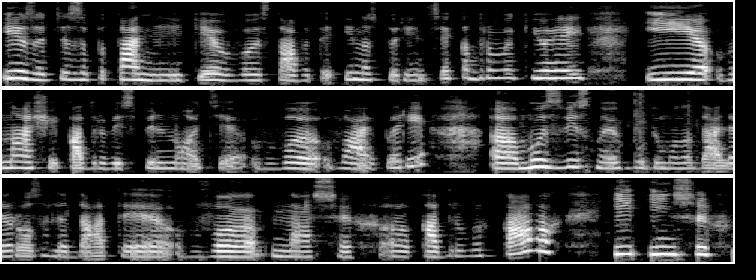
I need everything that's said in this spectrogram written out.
і за ті запитання, які ви ставите і на сторінці кадровик.ua, і в нашій кадровій спільноті в Вайбері. Е, Ми, звісно, їх будемо надалі розглядати в наших е, кадрових кавах і інших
